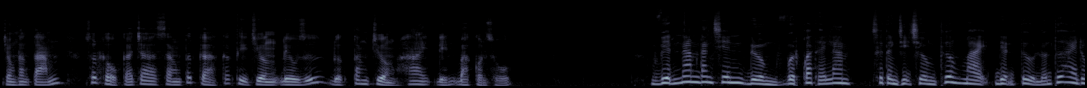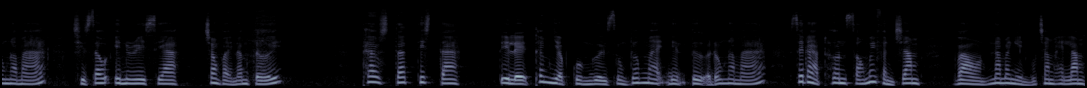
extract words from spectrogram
Trong tháng 8, xuất khẩu cá tra sang tất cả các thị trường đều giữ được tăng trưởng 2 đến 3 con số. Việt Nam đang trên đường vượt qua Thái Lan trở thành thị trường thương mại điện tử lớn thứ hai Đông Nam Á, chỉ sau Indonesia trong vài năm tới. Theo Statista, tỷ lệ thâm nhập của người dùng thương mại điện tử ở Đông Nam Á sẽ đạt hơn 60% vào năm 2025,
